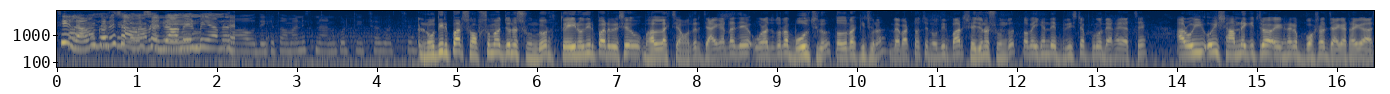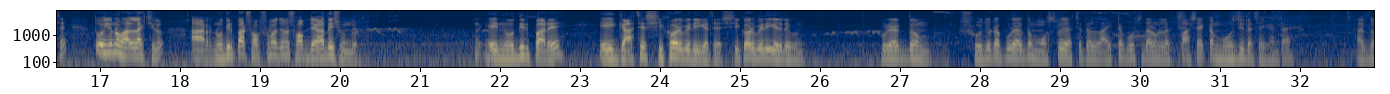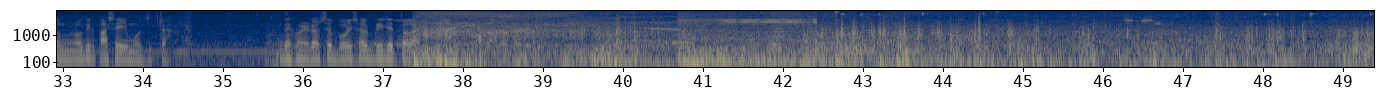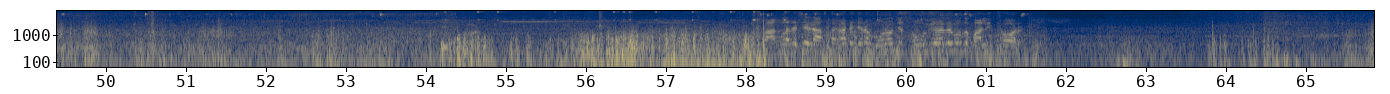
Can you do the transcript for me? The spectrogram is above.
ছিলাম কোনো সমস্যা নেই। গ্রামের মেয়ে, আমরা- দেখে তো আমার স্নান করতে ইচ্ছা করছে। নদীর পাড় সবসময়ের জন্য সুন্দর তো এই নদীর পাড়ে এসে ভালো লাগছে আমাদের। জায়গাটা যে ওরা যতটা বলছিল ততটা কিছু না। ব্যাপারটা হচ্ছে নদীর পাড় সেই জন্য সুন্দর। তবে এখান থেকে ব্রিজটা পুরো দেখা যাচ্ছে। আর ওই ওই সামনে কিছুটা এখানে বসার জায়গা টায়গা আছে তো ওই জন্য ভালো লাগছিল। আর নদীর পাড় সবসময়ের জন্য সব জায়গাতেই সুন্দর। এই নদীর পাড়ে এই গাছের শিকড় বেরিয়ে গেছে শিকড় বেরিয়ে গেছে দেখুন। পুরো একদম সূর্যটা পুরো একদম মস্ত যাচ্ছে, তার লাইটটা পড়ছে, দারুণ লাগছে। পাশে একটা মসজিদ আছে এখানটায়। একদম নদীর পাশে এই মসজিদটা। দেখুন, এটা হচ্ছে বরিশাল ব্রিজের তলায়। বাংলাদেশের রাস্তাঘাটে যেন মনে হচ্ছে সৌদি আরবের মতো বালির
